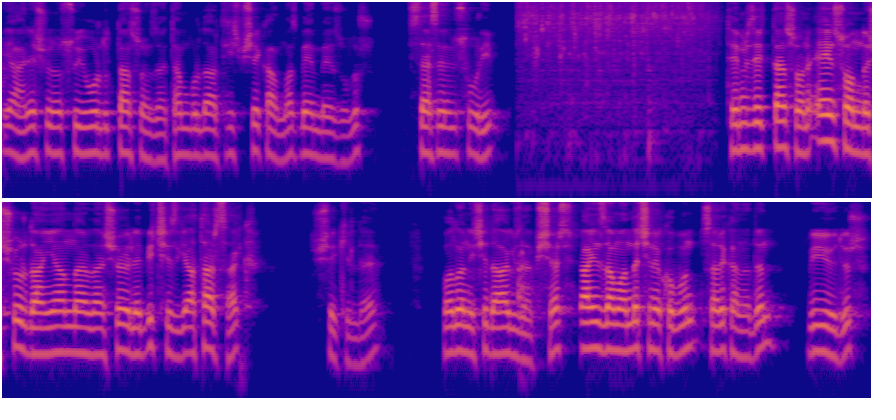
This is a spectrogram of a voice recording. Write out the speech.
Yani şunun suyu vurduktan sonra zaten burada artık hiçbir şey kalmaz. Bembeyaz olur. İsterseniz bir su vurayım. Temizledikten sonra en sonda şuradan yanlardan şöyle bir çizgi atarsak şu şekilde balığın içi daha güzel pişer. Aynı zamanda çinekopun sarı kanadın büyüğüdür.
